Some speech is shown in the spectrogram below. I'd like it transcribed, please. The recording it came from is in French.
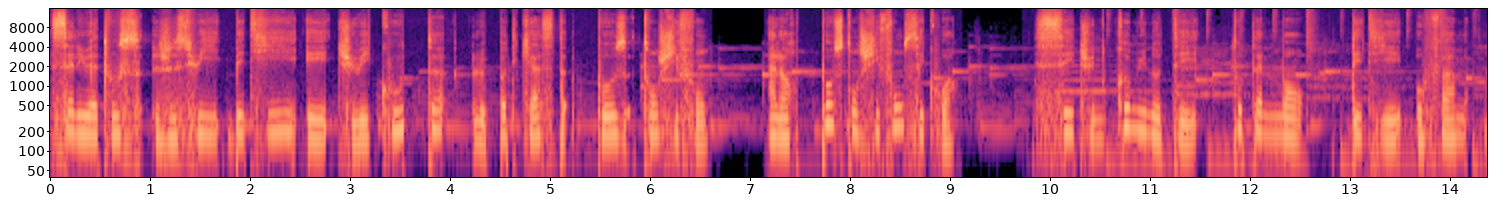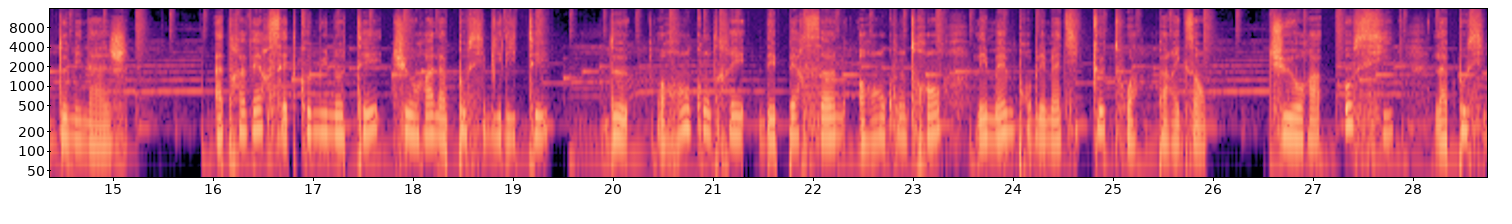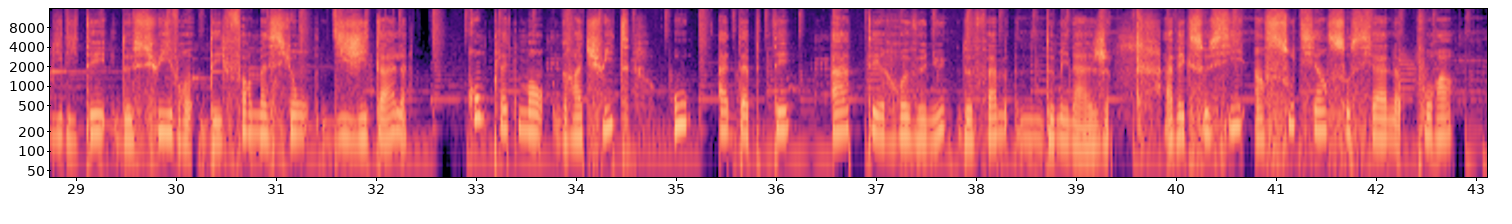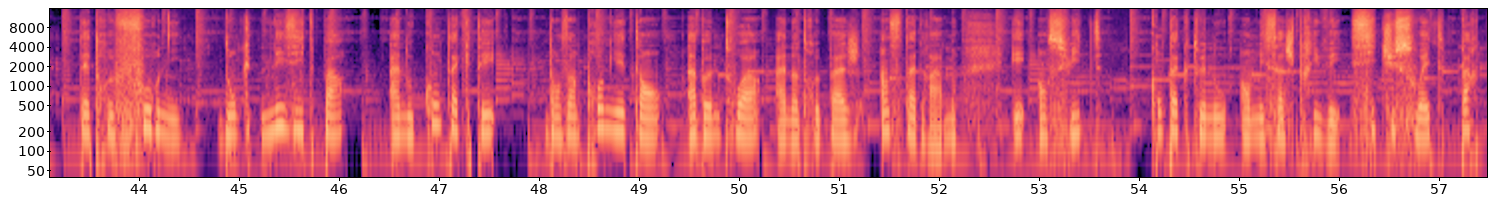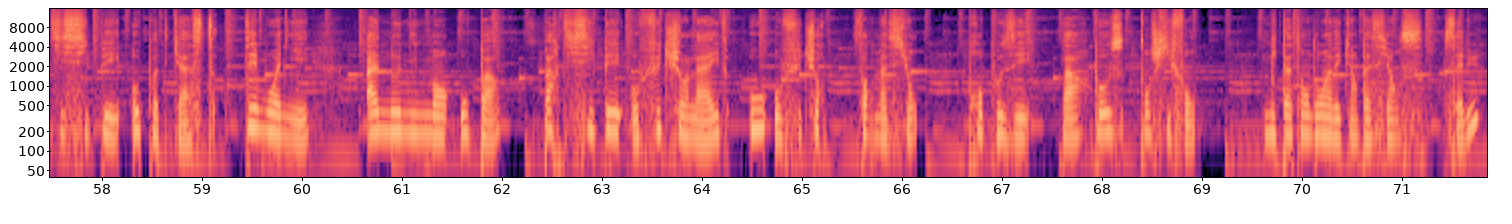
Salut à tous, je suis Betty et tu écoutes le podcast Pose ton chiffon. Alors, Pose ton chiffon, c'est quoi? C'est une communauté totalement dédiée aux femmes de ménage. À travers cette communauté, tu auras la possibilité de rencontrer des personnes rencontrant les mêmes problématiques que toi, par exemple. Tu auras aussi la possibilité de suivre des formations digitales complètement gratuites ou adaptées à tes revenus de femme de ménage. Avec ceci, un soutien social pourra être fourni. Donc n'hésite pas à nous contacter. Dans un premier temps, abonne-toi à notre page Instagram et ensuite contacte-nous en message privé si tu souhaites participer au podcast, témoigner anonymement ou pas, participer aux futurs lives ou aux futures formations proposées par Pose ton chiffon. Nous t'attendons avec impatience. Salut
